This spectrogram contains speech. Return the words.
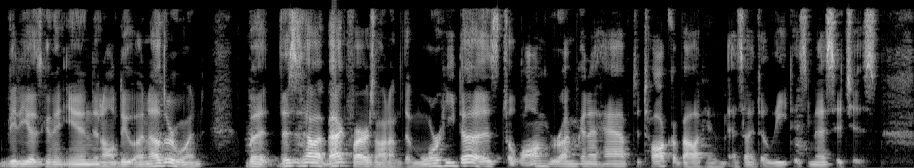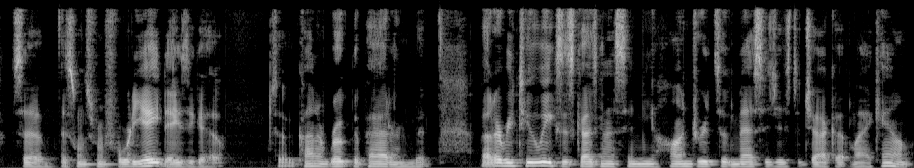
video is going to end and I'll do another one. But this is how it backfires on him. The more he does, the longer I'm going to have to talk about him as I delete his messages. So this one's from 48 days ago. So it kind of broke the pattern. But about every two weeks, this guy's going to send me hundreds of messages to jack up my account.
